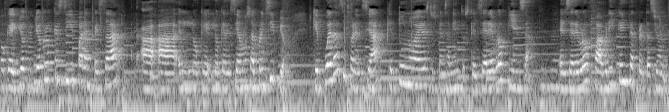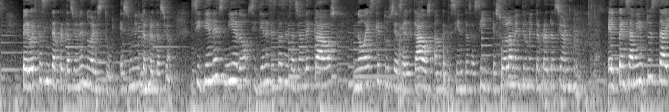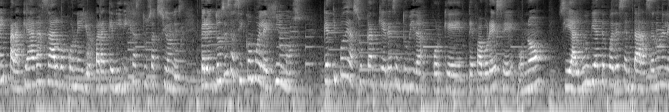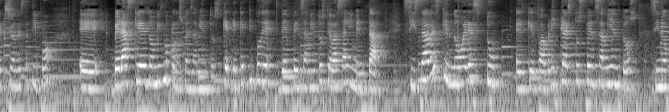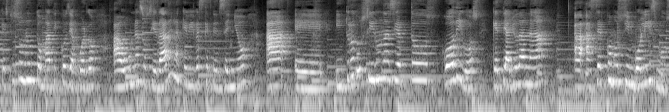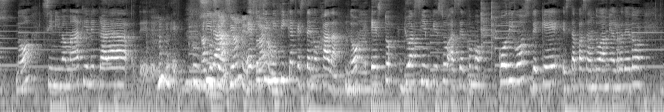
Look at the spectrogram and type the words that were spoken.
Ok, yo, yo creo que sí, para empezar a, a lo, que, lo que decíamos al principio, que puedas diferenciar que tú no eres tus pensamientos, que el cerebro piensa, el cerebro fabrica interpretaciones, pero estas interpretaciones no eres tú, es una interpretación. Si tienes miedo, si tienes esta sensación de caos, no es que tú seas el caos, aunque te sientas así, es solamente una interpretación. El pensamiento está ahí para que hagas algo con ello, para que dirijas tus acciones. Pero entonces así como elegimos qué tipo de azúcar quieres en tu vida, porque te favorece o no, si algún día te puedes sentar a hacer una elección de este tipo, eh, verás que es lo mismo con los pensamientos, de qué tipo de, de pensamientos te vas a alimentar. Si sabes que no eres tú el que fabrica estos pensamientos, sino que estos son automáticos de acuerdo a una sociedad en la que vives que te enseñó a eh, introducir unos ciertos códigos que te ayudan a, a hacer como simbolismos, ¿no? Si mi mamá tiene cara eh, eh, fruncida, Asociaciones, eso claro. significa que está enojada, ¿no? Esto yo así empiezo a hacer como códigos de qué está pasando a mi alrededor.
